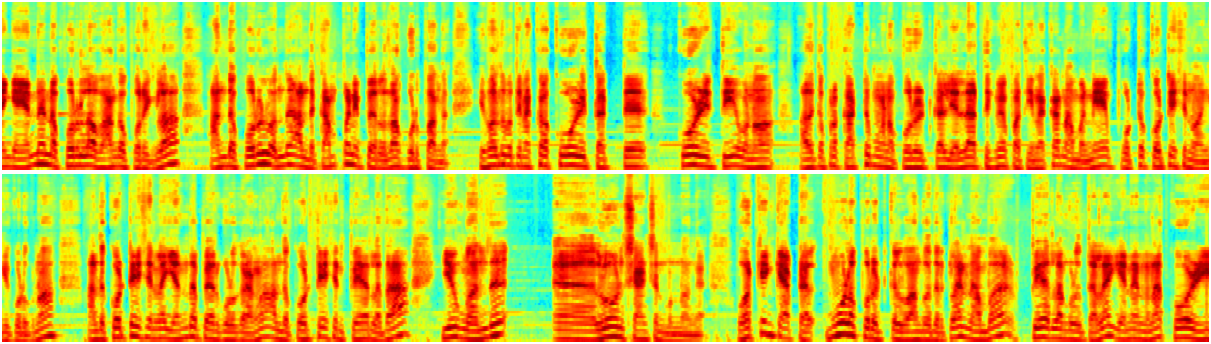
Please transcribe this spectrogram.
நீங்கள் என்னென்ன பொருளாக வாங்க போகிறீங்களோ அந்த பொருள் வந்து அந்த கம்பெனி பேரில் தான் கொடுப்பாங்க. இப்போ வந்து பார்த்தீங்கன்னாக்கா கோழி தட்டு கோழி தீவனம் அதுக்கப்புறம் கட்டுமான பொருட்கள் எல்லாத்துக்குமே பார்த்தீங்கன்னாக்கா நம்ம நேம் போட்டு கொட்டேஷன் வாங்கி கொடுக்கணும். அந்த கொட்டேஷனில் எந்த பேர் கொடுக்குறாங்களோ அந்த கொட்டேஷன் பேரில் தான் இவங்க வந்து லோன் சேங்ஷன் பண்ணுவாங்க. ஒர்க்கிங் கேபிட்டல் மூலப்பொருட்கள் வாங்குவதற்கெலாம் நம்ம பேர்லாம் கொடுத்தால என்னென்னா கோழி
